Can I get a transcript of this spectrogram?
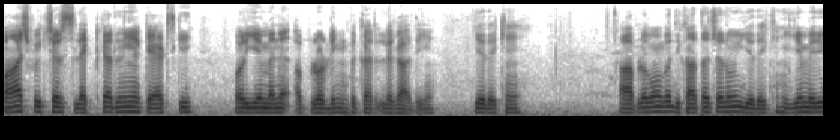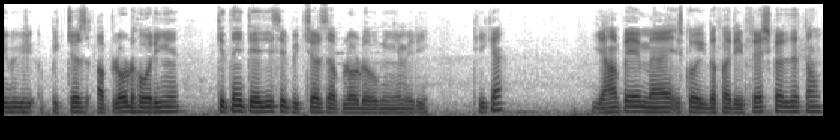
पाँच पिक्चर सेलेक्ट कर ली हैं कैट्स की और ये मैंने अपलोडिंग पे कर, लगा दी है। ये देखें, आप लोगों को दिखाता चलूँ, ये देखें, ये मेरी पिक्चर्स अपलोड हो रही हैं। कितनी तेज़ी से पिक्चर्स अपलोड हो गई हैं मेरी, ठीक है? यहाँ पे मैं इसको एक दफ़ा रिफ़्रेश कर देता हूँ।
